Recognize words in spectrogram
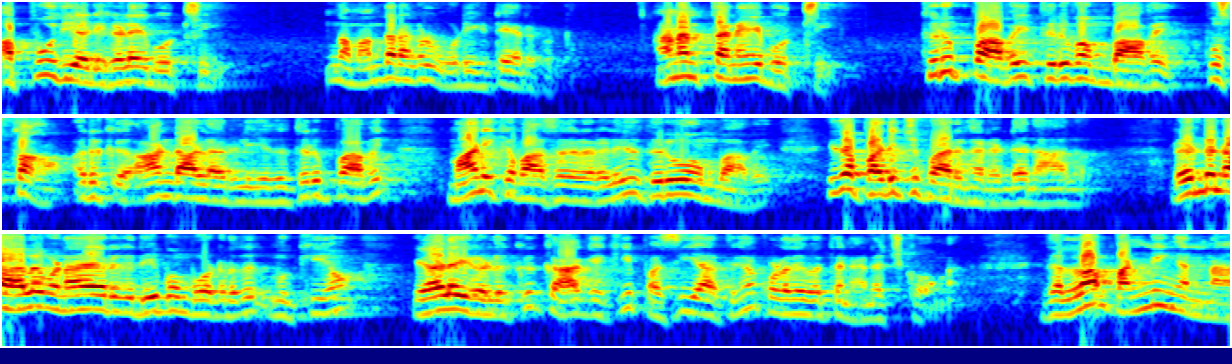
அப்பூதி அடிகளே போற்றி இந்த மந்திரங்கள் ஓடிக்கிட்டே இருக்கட்டும். அனந்தனே போற்றி. திருப்பாவை திருவம்பாவை புஸ்தகம் இருக்குது ஆண்டாள் அருளியது திருப்பாவை மாணிக்க வாசகர் அருளியது திருவம்பாவை. இதை படித்து பாருங்கள் ரெண்டு நாளும். ரெண்டு நாளும் விநாயகருக்கு தீபம் போடுறது முக்கியம். ஏழைகளுக்கு காக்கைக்கு பசியாத்துங்க குலதெய்வத்தை நினச்சிக்கோங்க. இதெல்லாம் பண்ணிங்கன்னா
